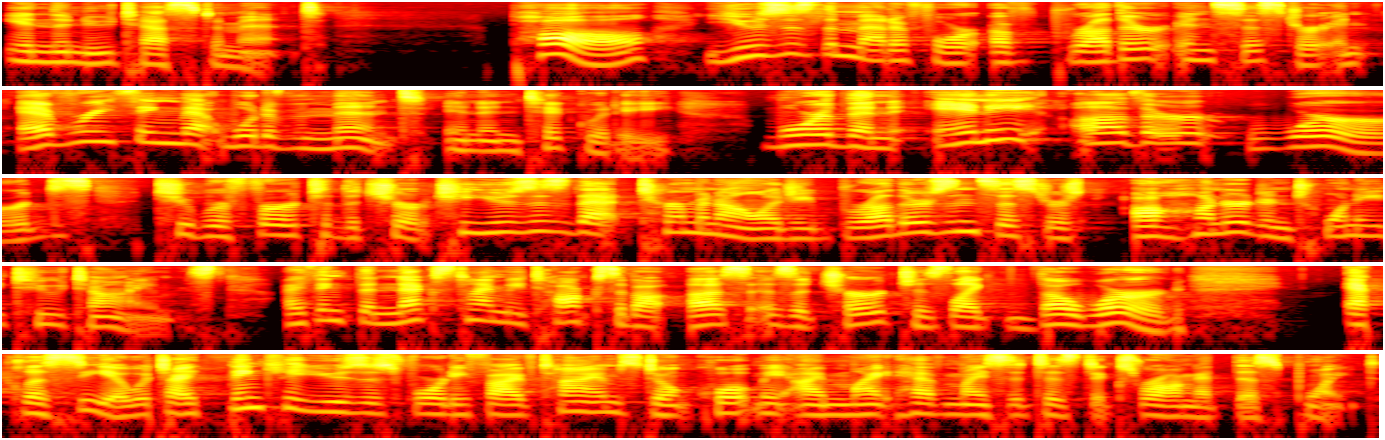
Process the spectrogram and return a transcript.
in the New Testament. Paul uses the metaphor of brother and sister and everything that would have meant in antiquity more than any other words to refer to the church. He uses that terminology, brothers and sisters, 122 times. I think the next time he talks about us as a church is like the word ecclesia, which I think he uses 45 times. Don't quote me, I might have my statistics wrong at this point.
